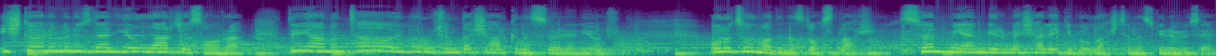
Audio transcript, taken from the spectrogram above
İşte ölümünüzden yıllarca sonra dünyanın ta öbür ucunda şarkınız söyleniyor. Unutulmadınız dostlar. Sönmeyen bir meşale gibi ulaştınız günümüze.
